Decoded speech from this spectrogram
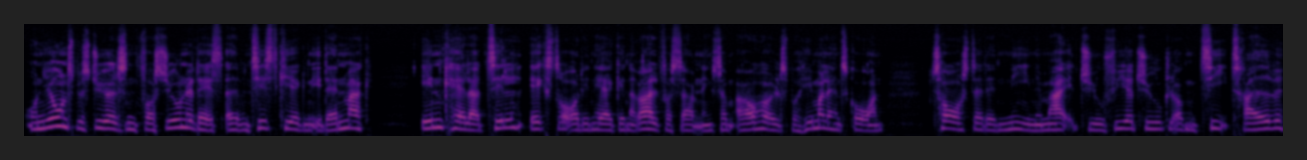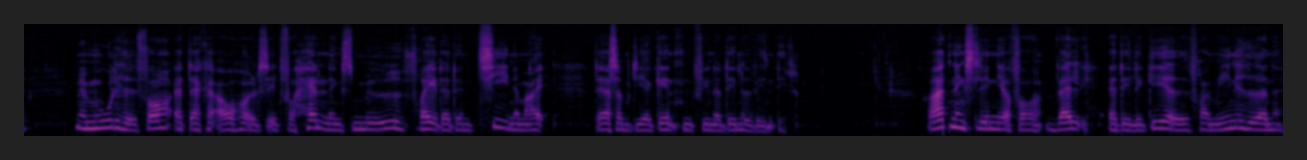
Unionsbestyrelsen for 7. dags Adventistkirken i Danmark indkalder til ekstraordinær generalforsamling, som afholdes på Himmerlandsgården torsdag den 9. maj 2024 kl. 10.30 med mulighed for, at der kan afholdes et forhandlingsmøde fredag den 10. maj der som dirigenten finder det nødvendigt. Retningslinjer for valg af delegerede fra menighederne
